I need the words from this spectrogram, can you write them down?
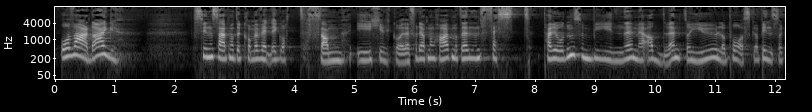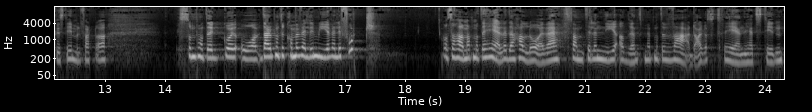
og hverdag syns jeg på en måte kommer veldig godt fram i kirkeåret. Fordi at man har på en måte den festperioden som begynner med advent og jul og påske og pinse og Kristi himmelfart. Og som på en måte går over, Der det på en måte kommer veldig mye veldig fort. Og så har man på en måte hele det halve året fram til en ny advent med på en måte hverdag, altså treenighetstiden.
